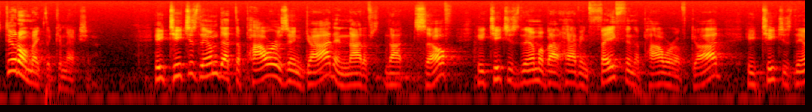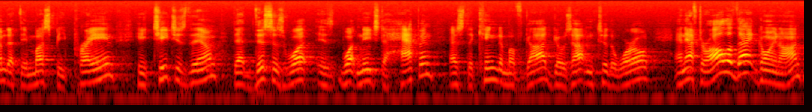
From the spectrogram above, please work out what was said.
still don't make the connection. He teaches them that the power is in God and not, of, not self. He teaches them about having faith in the power of God. He teaches them that they must be praying. He teaches them that this is what is what needs to happen as the kingdom of God goes out into the world. And after all of that going on,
